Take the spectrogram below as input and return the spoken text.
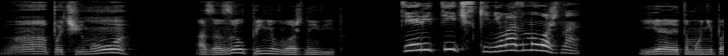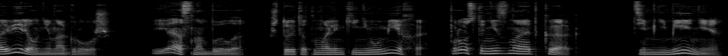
А почему? Азазел принял важный вид. Теоретически невозможно. Я этому не поверил ни на грош. Ясно было, что этот маленький неумеха просто не знает как. Тем не менее,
